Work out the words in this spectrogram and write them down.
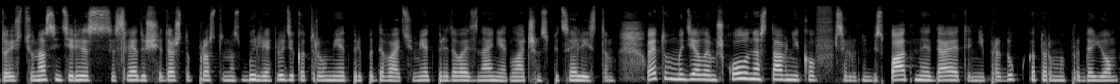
То есть у нас интерес следующий, да, чтобы просто у нас были люди, которые умеют преподавать, умеют передавать знания младшим специалистам. Поэтому мы делаем школу наставников абсолютно бесплатные, да, это не продукт, который мы продаем,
